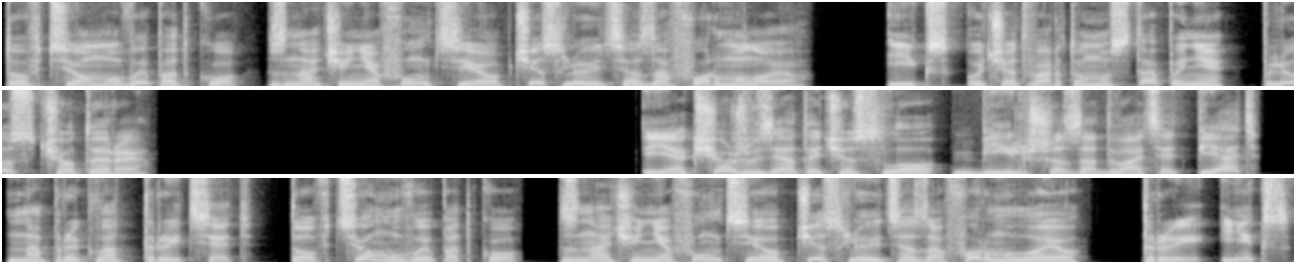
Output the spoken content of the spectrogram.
то в цьому випадку значення функції обчислюється за формулою x у четвертому степені плюс 4. Якщо ж взяти число більше за 25, наприклад 30, то в цьому випадку значення функції обчислюється за формулою 3х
